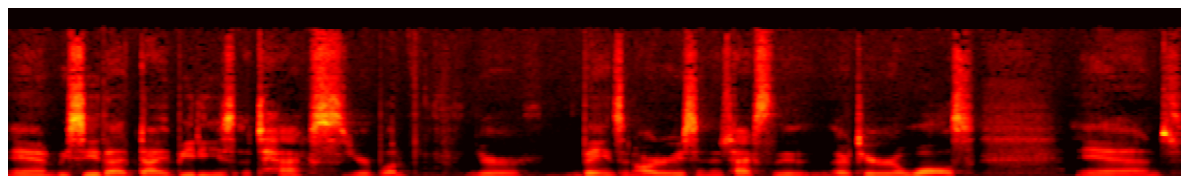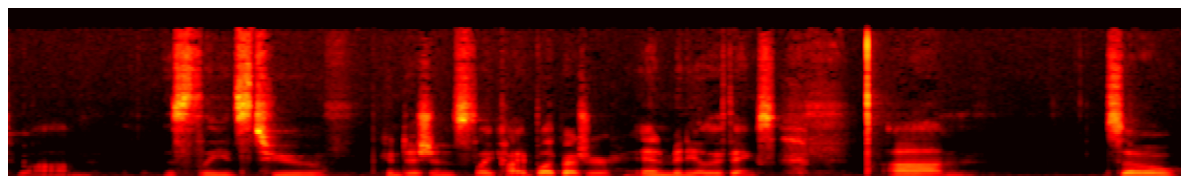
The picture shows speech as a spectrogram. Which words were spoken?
And we see that diabetes attacks your blood, your veins and arteries, and attacks the arterial walls. And um, this leads to conditions like high blood pressure and many other things. Um, so,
